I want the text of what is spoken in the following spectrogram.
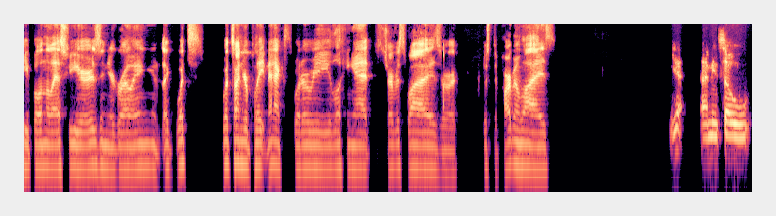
people in the last few years, and you're growing. Like, what's what's on your plate next? What are we looking at, service wise, or just department wise? Yeah, I mean, so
